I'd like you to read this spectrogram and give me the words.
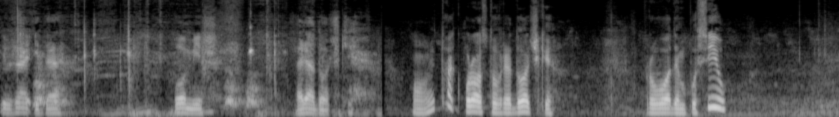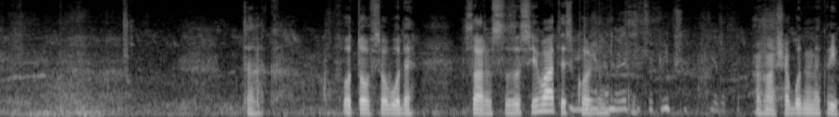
і вже йде поміж рядочки. О, і так просто в рядочки проводимо посів. Так, ото все буде зараз засіватись кожен. Кріпше. Ага, ще буде на кріп.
